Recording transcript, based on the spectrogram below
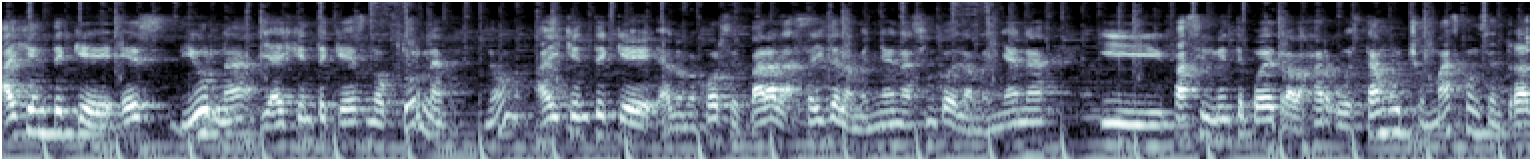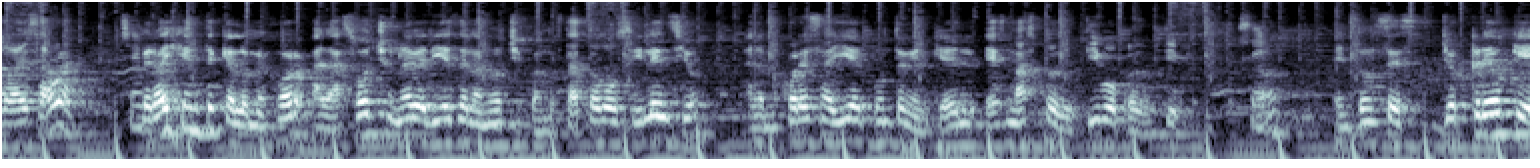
Hay gente que es diurna y hay gente que es nocturna, ¿no? Hay gente que a lo mejor se para a las 6 de la mañana, 5 de la mañana y fácilmente puede trabajar o está mucho más concentrado a esa hora. Pero hay gente que a lo mejor a las 8, 9, 10 de la noche, cuando está todo silencio, a lo mejor es ahí el punto en el que él es más productivo o productivo. Entonces, yo creo que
